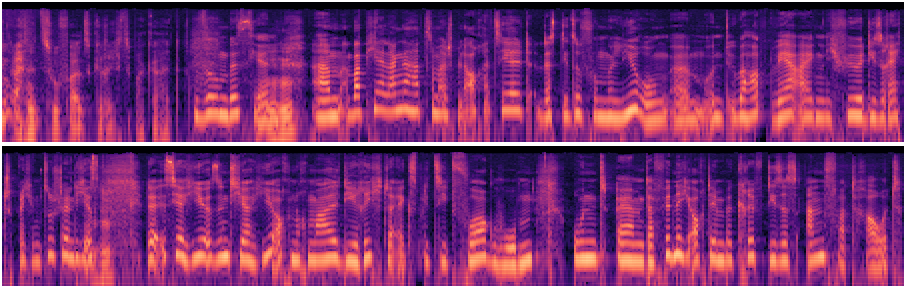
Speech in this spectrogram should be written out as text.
Eine Zufallsgerichtsbarkeit. So ein bisschen. Mhm. Ähm, aber Pia Lange hat zum Beispiel auch erzählt, dass diese Formulierung ähm, und überhaupt wer eigentlich für diese Rechtsprechung zuständig ist, mhm. da ist ja hier, sind ja hier auch nochmal die Richter explizit vorgehoben. Und ähm, da finde ich auch den Begriff dieses anvertraut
